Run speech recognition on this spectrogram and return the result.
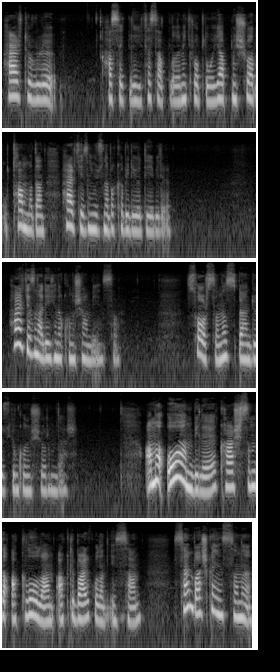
Her türlü hasetliği, fesatlığı, mikropluğu yapmış. Şu an utanmadan herkesin yüzüne bakabiliyor diyebilirim. Herkesin aleyhine konuşan bir insan. Sorsanız ben düzgün konuşuyorum der. Ama o an bile karşısında aklı olan, aklı balik olan insan sen başka insanı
